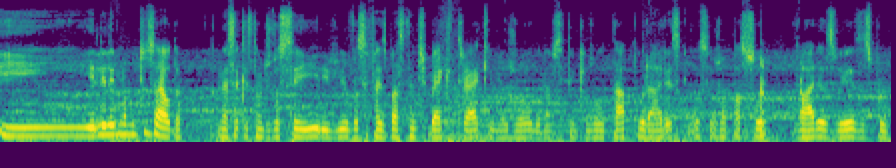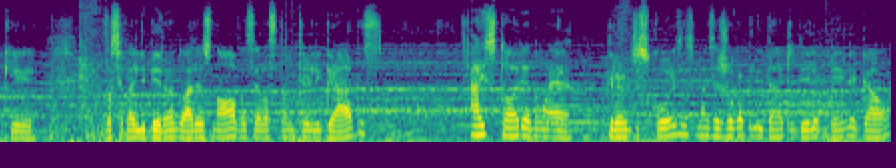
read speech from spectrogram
E ele lembra muito Zelda. Nessa questão de você ir e vir, você faz bastante backtracking no jogo, né? Você tem que voltar por áreas que você já passou várias vezes, porque você vai liberando áreas novas, elas estão interligadas. A história não é grandes coisas, mas a jogabilidade dele é bem legal.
